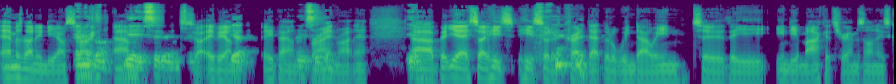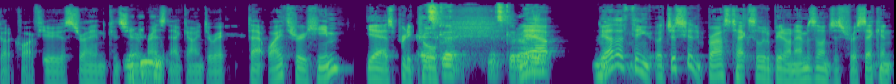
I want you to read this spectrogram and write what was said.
Amazon India. I'm sorry. Amazon. Um, yeah, you said got eBay on, yeah. the, eBay on the brain right now. Yeah. Uh, but yeah, so he's he's sort of created that little window in to the Indian market through Amazon. He's got quite a few Australian consumer mm-hmm. brands now going direct that way through him. Yeah, it's pretty cool. That's good. That's good. Now, idea. the other thing, just to brass tacks a little bit on Amazon just for a second.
